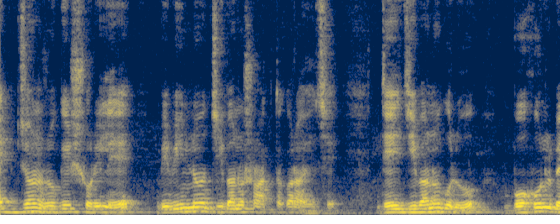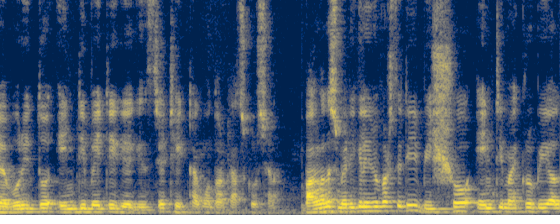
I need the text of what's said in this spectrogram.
একজন রোগীর শরীরে বিভিন্ন জীবাণু শনাক্ত করা হয়েছে। যেই জীবাণুগুলো বহুল ব্যবহৃত অ্যান্টিবায়োটিক এগেনস্টে ঠিকঠাক মতো কাজ করছে না। বাংলাদেশ মেডিকেল ইউনিভার্সিটি বিশ্ব অ্যান্টিমাইক্রোবিয়াল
